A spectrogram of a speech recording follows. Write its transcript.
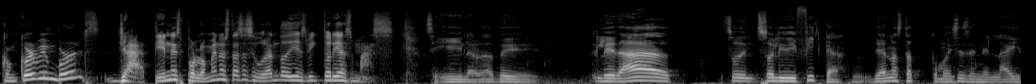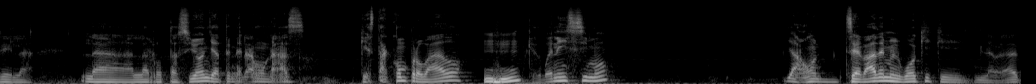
con Corbin Burns, ya, tienes por lo menos, estás asegurando 10 victorias más. Sí, la verdad de- le da, sol- solidifica. Ya no está, como dices, en el aire la, la, la rotación. Ya tendrá un as que está comprobado, que es buenísimo. Y aún se va de Milwaukee, que la verdad,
